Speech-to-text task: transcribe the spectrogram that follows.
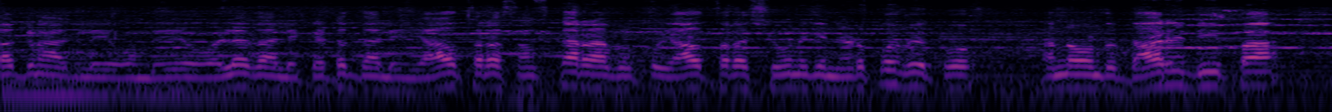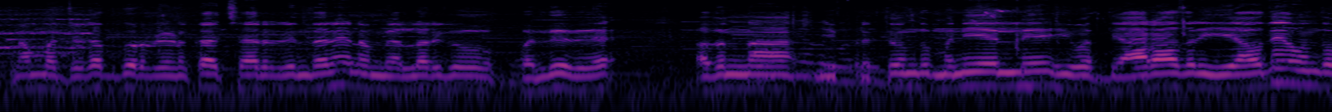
ಲಗ್ನ ಆಗಲಿ, ಒಂದು ಒಳ್ಳೇದಾಗಲಿ, ಕೆಟ್ಟದ್ದಾಗಲಿ, ಯಾವ ಥರ ಸಂಸ್ಕಾರ ಆಗಬೇಕು, ಯಾವ ಥರ ಶಿವನಿಗೆ ನಡ್ಕೋಬೇಕು ಅನ್ನೋ ಒಂದು ದಾರಿದೀಪ ನಮ್ಮ ಜಗದ್ಗುರು ರೇಣುಕಾಚಾರ್ಯರಿಂದನೇ ನಮ್ಮೆಲ್ಲರಿಗೂ ಬಂದಿದೆ. ಅದನ್ನು ಈ ಪ್ರತಿಯೊಂದು ಮನೆಯಲ್ಲಿ ಇವತ್ತು ಯಾರಾದರೂ ಯಾವುದೇ ಒಂದು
